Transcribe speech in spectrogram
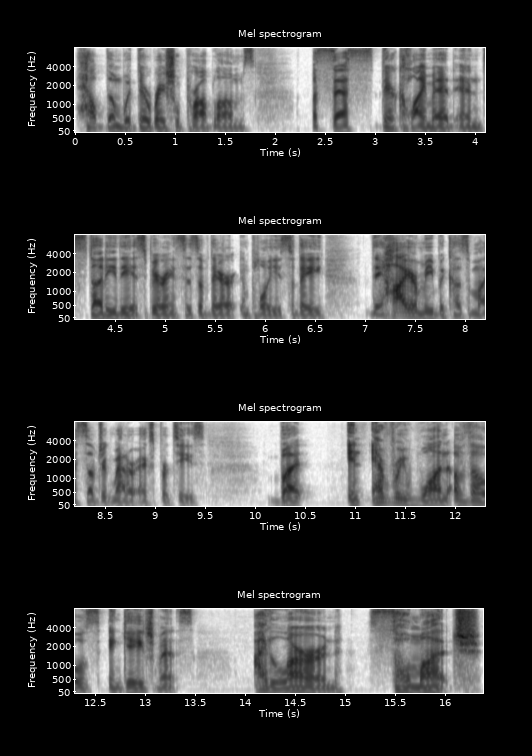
help them with their racial problems, assess their climate and study the experiences of their employees. So they they hire me because of my subject matter expertise. But in every one of those engagements, I learn so much.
